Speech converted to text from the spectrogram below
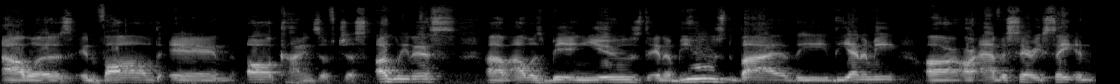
I was involved in all kinds of just ugliness. Um, I was being used and abused by the the enemy, our, our adversary Satan.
